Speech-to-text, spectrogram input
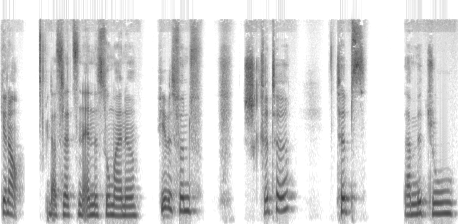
Genau. Das letzten Endes so meine vier bis fünf Schritte, Tipps, damit du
